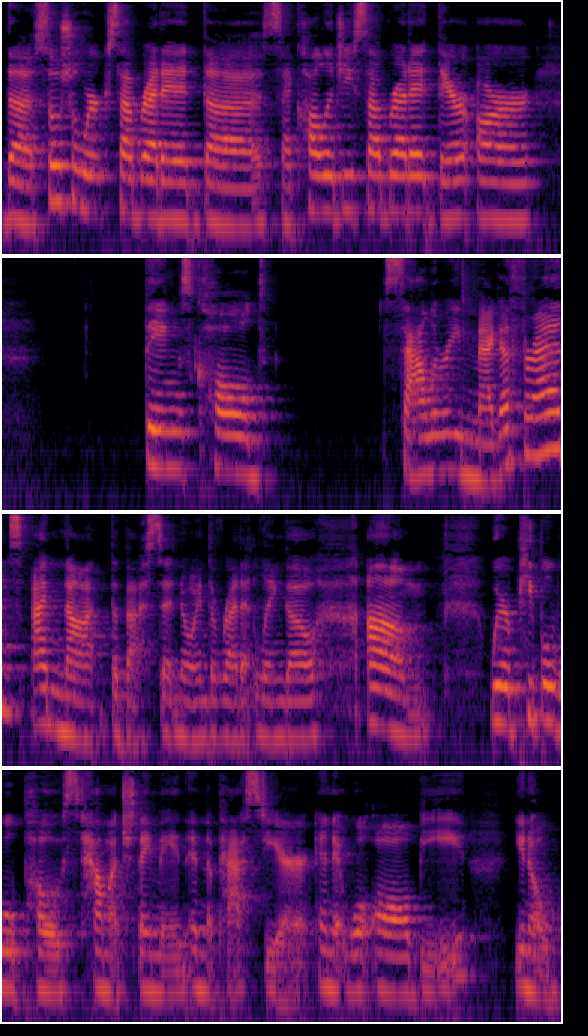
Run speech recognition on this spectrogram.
the social work subreddit, the psychology subreddit, there are things called salary mega threads. I'm not the best at knowing the Reddit lingo. Um, where people will post how much they made in the past year and it will all be, you know,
